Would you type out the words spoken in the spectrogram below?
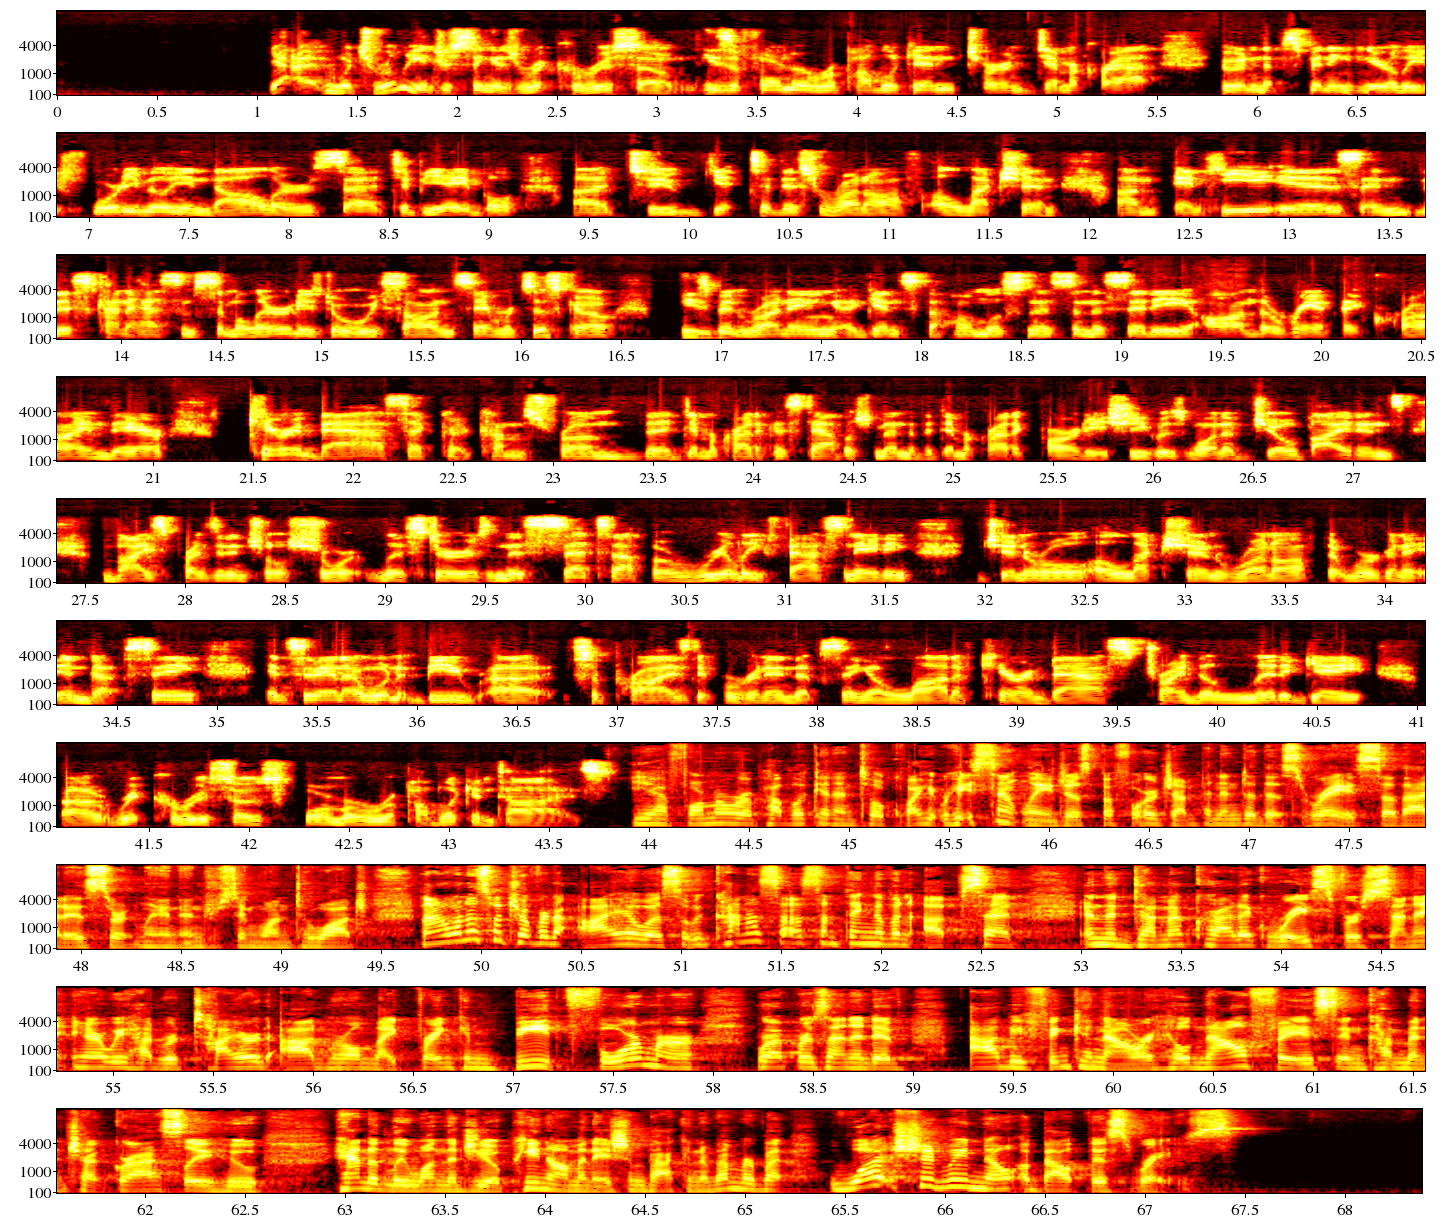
Yeah, what's really interesting is Rick Caruso. He's a former Republican turned Democrat who ended up spending nearly $40 million uh, to be able uh, to get to this runoff election. Um, and he is, and this kind of has some similarities to what we saw in San Francisco. He's been running against the homelessness in the city, on the rampant crime there. Karen Bass comes from the Democratic establishment of the Democratic Party. She was one of Joe Biden's vice presidential shortlisters. And this sets up a really fascinating general election runoff that we're going to end up seeing. And Savannah, I wouldn't be uh, surprised if we're going to end up seeing a lot of Karen Bass trying to litigate uh, Rick Caruso's former Republican ties. Yeah, former Republican until quite recently, just before jumping into this race. So that is certainly an interesting one to watch. And I want to switch over to Iowa. So we kind of saw something of an upset in the Democratic race for Senate here. We had retired Admiral Mike Franken beat former Representative Abby Finkenauer. He'll now face incumbent Chuck Grassley, who handedly won the GOP nomination back in November. But what should we know about this race?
